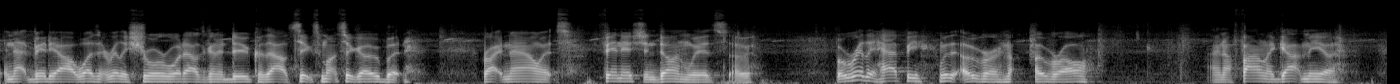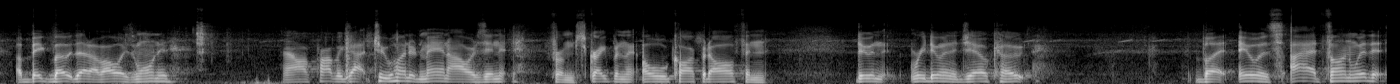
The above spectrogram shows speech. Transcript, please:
in that video, I wasn't really sure what I was gonna do because that was six months ago, but right now it's finished and done with. So, but really happy with it over and overall. And I finally got me a a big boat that I've always wanted. Now I've probably got 200 man hours in it from scraping the old carpet off and doing the, redoing the gel coat. But it was I had fun with it,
